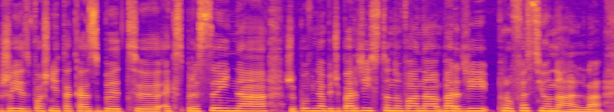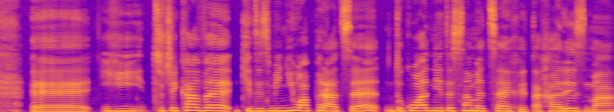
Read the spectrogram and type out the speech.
że jest właśnie taka zbyt y, ekspresyjna, że powinna być bardziej stonowana, bardziej profesjonalna. E, I co ciekawe, kiedy zmieniła pracę, dokładnie te same cechy, ta charyzma,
